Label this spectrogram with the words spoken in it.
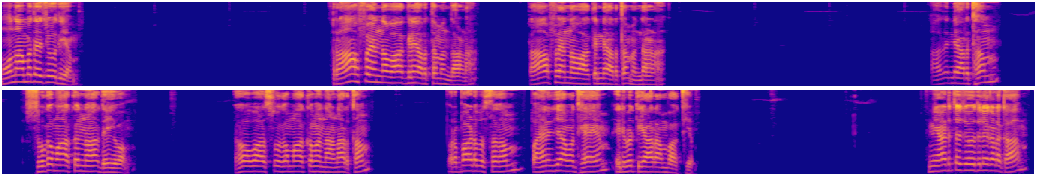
മൂന്നാമത്തെ ചോദ്യം. റാഫ് എന്ന വാക്കിന്റെ അർത്ഥം എന്താണ്? റാഫ് എന്ന വാക്കിന്റെ അർത്ഥം എന്താണ്? അതിന്റെ അർത്ഥം സുഖമാക്കുന്ന ദൈവം. യഹോവ സുഖമാക്കുമെന്നാണ് അർത്ഥം. പുറപ്പാട് പുസ്തകം പതിനഞ്ചാം അധ്യായം ഇരുപത്തിയാറാം വാക്യം. ഇനി അടുത്ത ചോദ്യത്തിലേക്ക് കടക്കാം.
